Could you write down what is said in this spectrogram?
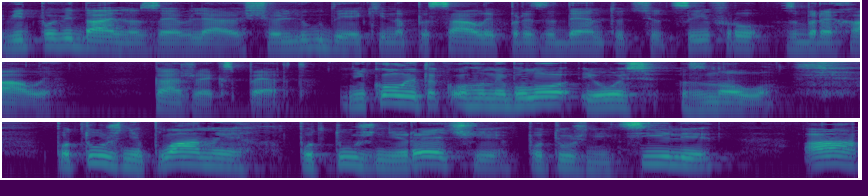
Відповідально заявляю, що люди, які написали президенту цю цифру, збрехали, каже експерт. Ніколи такого не було, і ось знову. Потужні плани, потужні речі, потужні цілі. А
